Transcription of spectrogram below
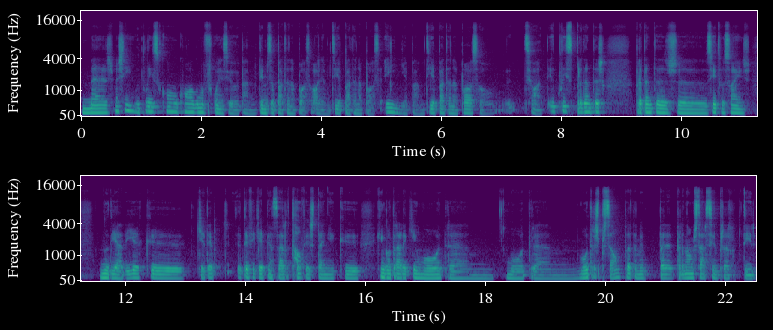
mas, mas sim, utilizo com, com alguma frequência. Epá, metemos a pata na poça, olha, meti a pata na poça, ei, epá, meti a pata na poça, ou, sei lá, utilizo para tantas, para tantas uh, situações no dia a dia que, que até, até fiquei a pensar, talvez tenha que, que encontrar aqui uma outra, uma outra, uma outra expressão para também para, para não me estar sempre a repetir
